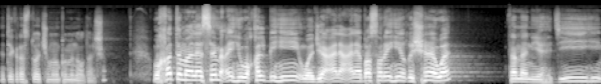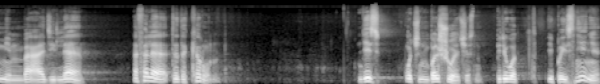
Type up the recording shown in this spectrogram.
Это как раз то, о чем он упомянул дальше. وختم على سمعه وقلبه وجعل على بصره غشاوة فمن يهديه من بعد الله Афаля тадаккарун. Здесь очень большое, честно, перевод и пояснение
